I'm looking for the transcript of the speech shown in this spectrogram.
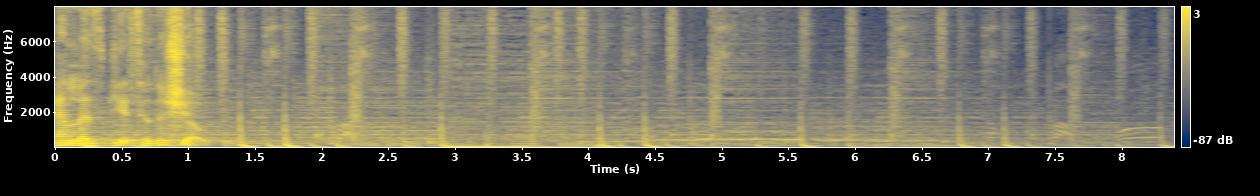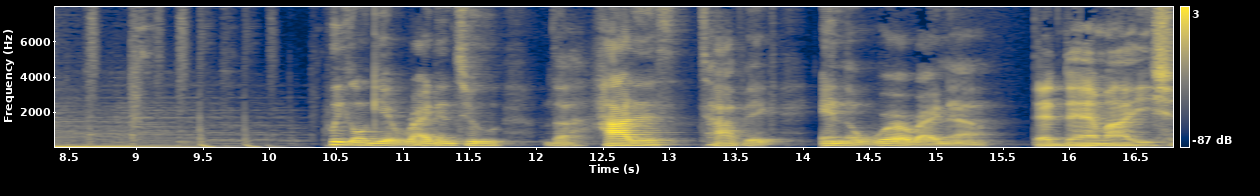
and let's get to the show. We're gonna get right into the hottest topic in the world right now. That damn Aisha.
